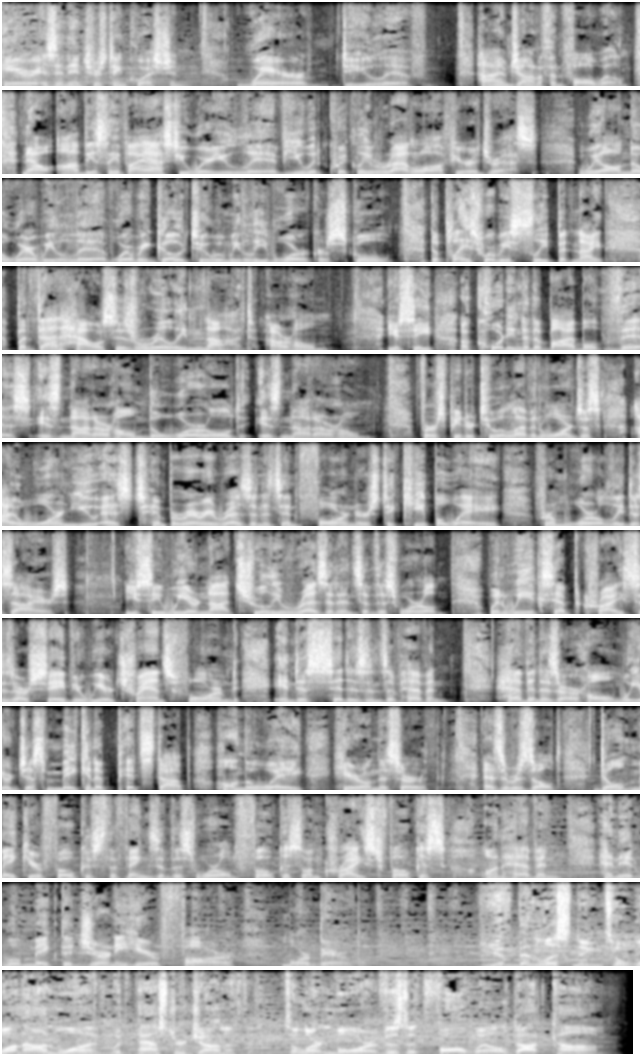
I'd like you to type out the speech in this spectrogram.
Here is an interesting question Where do you live? Hi, I'm Jonathan Falwell. Now, obviously, if I asked you where you live, you would quickly rattle off your address. We all know where we live, where we go to when we leave work or school, the place where we sleep at night. But that house is really not our home. You see, according to the Bible, this is not our home. The world is not our home. 1 Peter 2:11 warns us, "I warn you as temporary residents and foreigners to keep away from worldly desires." You see, we are not truly residents of this world. When we accept Christ Christ as our Savior, we are transformed into citizens of heaven. Heaven is our home. We are just making a pit stop on the way here on this earth. As a result, don't make your focus the things of this world. Focus on Christ. Focus on heaven, and it will make the journey here far more bearable. You've been listening to One on One with Pastor Jonathan. To learn more, visit falwell.com.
